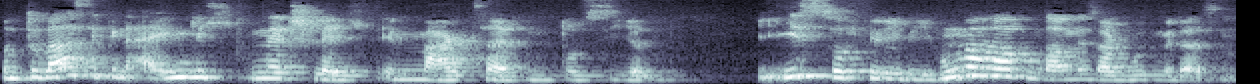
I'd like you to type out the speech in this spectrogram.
Und du weißt, ich bin eigentlich nicht schlecht im Mahlzeiten dosieren. Ich esse so viel, wie ich Hunger habe und dann ist auch gut mit Essen.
